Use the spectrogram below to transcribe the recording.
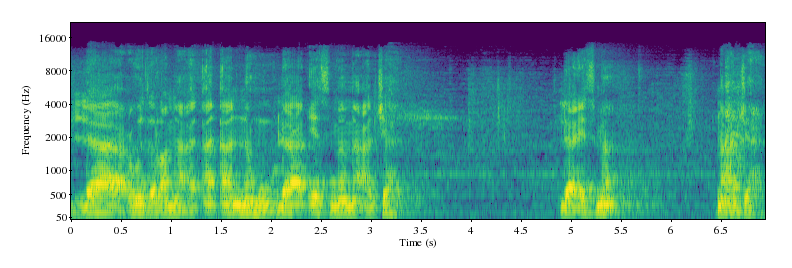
لا عذر مع أنه لا إثم مع الجهل. لا إثم مع الجهل.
